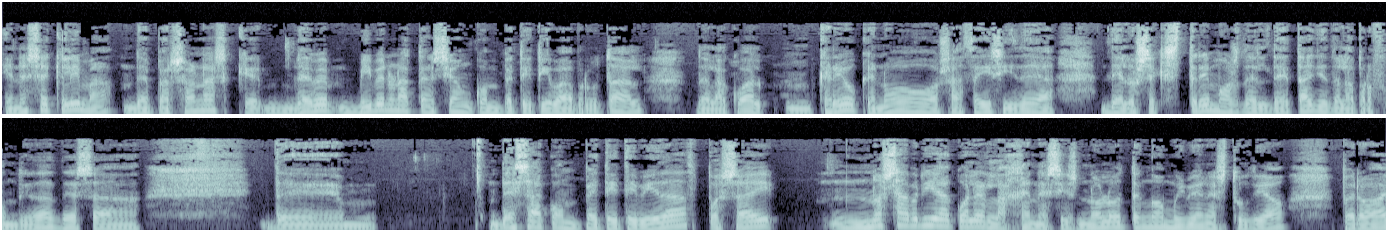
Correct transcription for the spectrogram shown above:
en ese clima de personas que viven una tensión competitiva brutal, de la cual mm, creo que no os hacéis idea de los extremos del detalle, de la profundidad de esa, de, de esa competitividad, pues hay no sabría cuál es la génesis, no lo tengo muy bien estudiado, pero ha,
